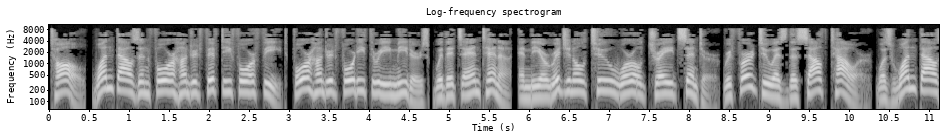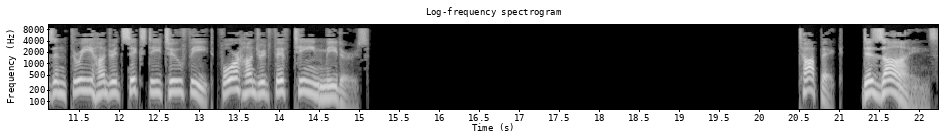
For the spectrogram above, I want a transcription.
tall, 1,454 feet 443 meters with its antenna, and the original two World Trade Center referred to as the South Tower was 1,362 feet 415 meters. Topic: Designs.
